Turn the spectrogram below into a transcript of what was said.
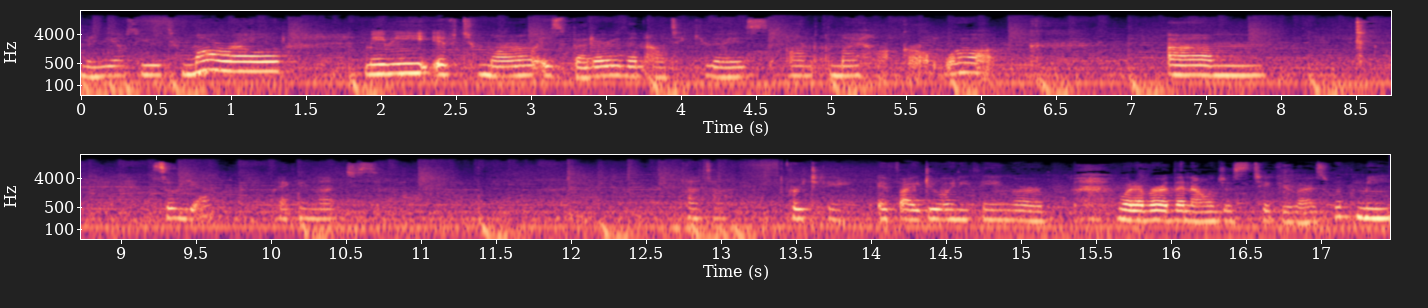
maybe I'll see you tomorrow. Maybe if tomorrow is better, then I'll take you guys on my hot girl walk. um so yeah i think that's all for today. If i do anything or whatever then i'll just take you guys with me.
